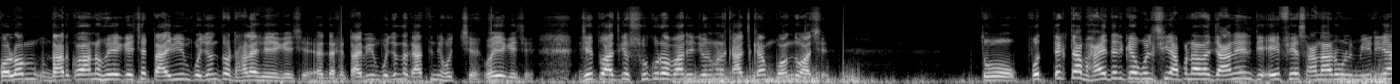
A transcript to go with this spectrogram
কলম দাঁড় করানো হয়ে গেছে, টাইবিম পর্যন্ত ঢালাই হয়ে গেছে। দেখেন, টাইবিম পর্যন্ত গাঁথনি হচ্ছে, হয়ে গেছে। যেহেতু আজকে শুক্রবার এই জন্য মানে কাজ কাম বন্ধ আছে, তো প্রত্যেকটা ভাইদেরকে বলছি, আপনারা জানেন যে এফ এস আনারুল মিডিয়া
